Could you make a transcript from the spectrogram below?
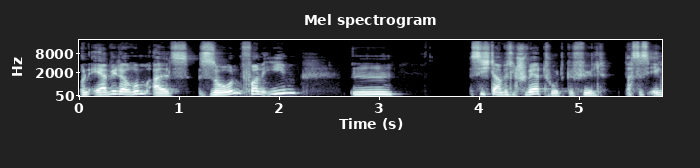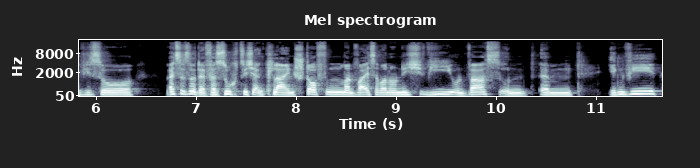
und er wiederum als Sohn von ihm mh, hm, sich da ein bisschen schwer tut, gefühlt. Dass es irgendwie so, Weißt du so, der versucht sich an kleinen Stoffen, man weiß aber noch nicht wie und was und ähm, irgendwie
